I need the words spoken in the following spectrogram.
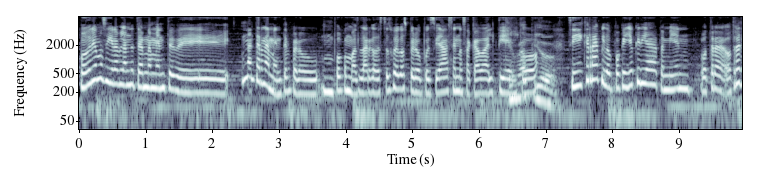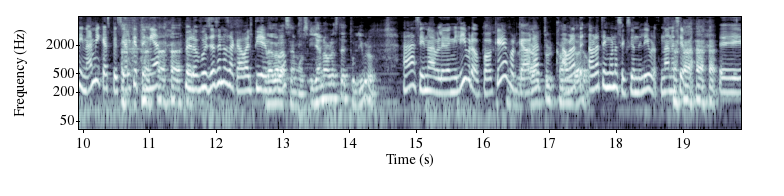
podríamos seguir hablando eternamente de. No eternamente, pero un poco más largo de estos juegos, pero pues ya se nos acaba el tiempo. rápido. Sí, qué rápido, porque yo quería también otra, otra dinámica especial que tenía, pero pues ya se nos acaba el tiempo. Luego lo hacemos. Y ya no hablaste de tu libro. Ah, sí, no hablé de mi libro, ¿por qué? Porque De ahora, ahora, te- Doyle. ahora tengo una sección de libros. No, no es cierto. Eh,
